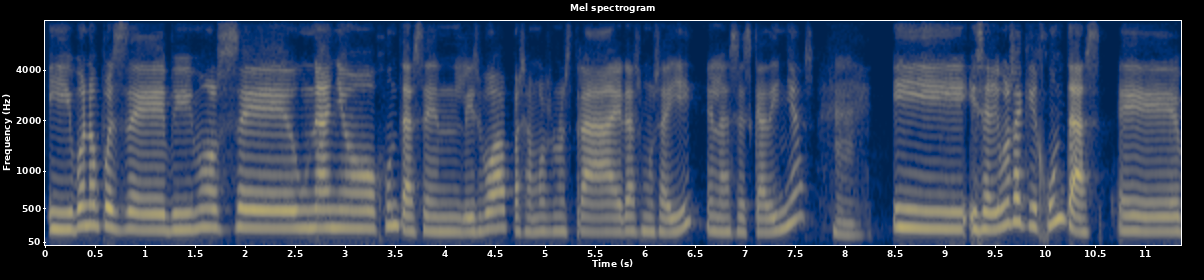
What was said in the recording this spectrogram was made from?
Y bueno, pues eh, vivimos eh, un año juntas en Lisboa, pasamos nuestra Erasmus allí, en las Escadiñas. Mm. Y, seguimos aquí juntas. Eh,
